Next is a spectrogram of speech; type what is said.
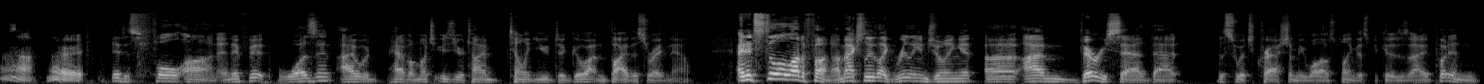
Ah, all right. It is full on. And if it wasn't, I would have a much easier time telling you to go out and buy this right now. And it's still a lot of fun. I'm actually like really enjoying it. Uh, I'm very sad that the Switch crashed on me while I was playing this because I had put in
